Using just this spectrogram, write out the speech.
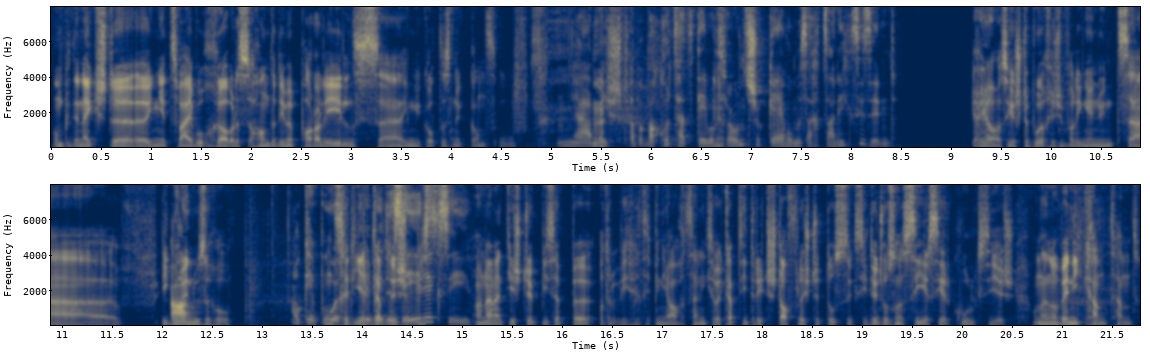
und bei der nächsten äh, irgendwie zwei Wochen, aber es handelt immer parallel, es äh, irgendwie geht das nicht ganz auf. Ja, Mist. aber was kurz hat es Game of Thrones ja. schon gegeben, wo wir 16 sind? Ja, ja, das erste Buch ist im Fall 19 äh, irgendwann ah. rausgekommen. Okay, Buch. Und Serie, ich glaube, das Serie etwas, Ah nein, nein, die ist etwas etwa, oder ich bin ja 18 aber ich glaube, die dritte Staffel ist dort draussen gewesen, dort, wo es noch sehr, sehr cool war und noch wenig gekannt haben.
